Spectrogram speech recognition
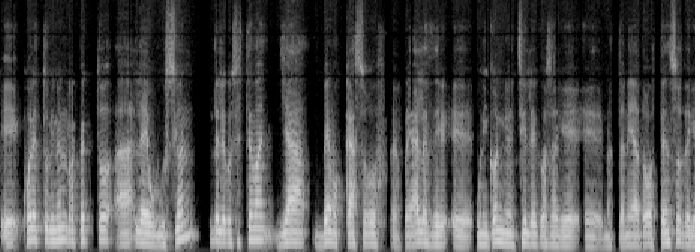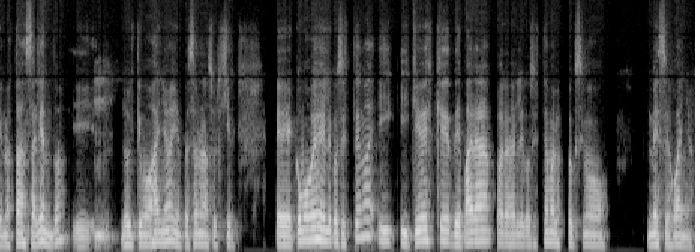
Eh, ¿cuál es tu opinión respecto a la evolución del ecosistema? Ya vemos casos eh, reales de eh, unicornio en Chile, cosa que nos tenía todos tensos de que no estaban saliendo y mm. los últimos años y empezaron a surgir. ¿Cómo ves el ecosistema y, qué ves que depara para el ecosistema los próximos meses o años?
